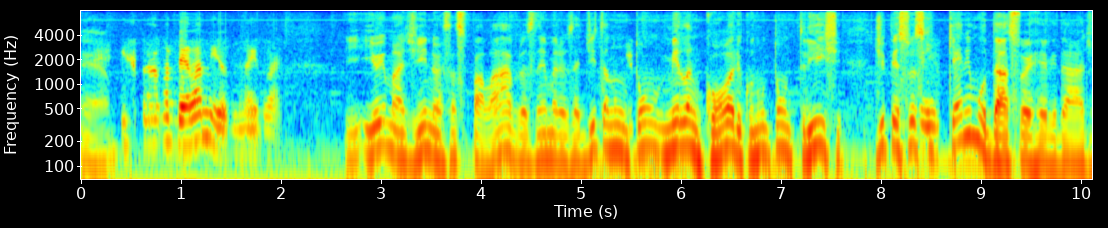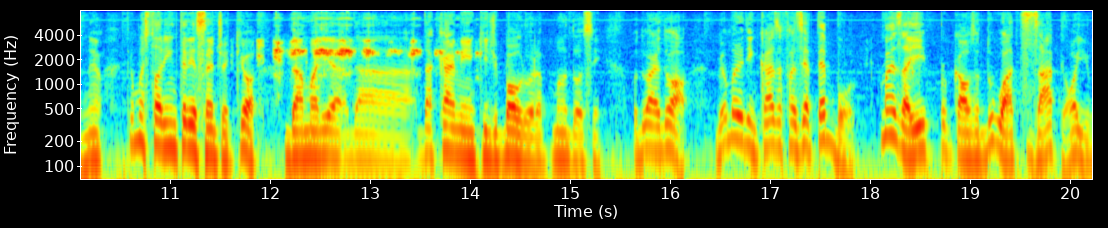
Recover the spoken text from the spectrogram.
É. Escrava dela mesma, né, Eduardo? E, e, eu imagino essas palavras, né, Maria José, dita num tom melancólico, num tom triste, de pessoas Sim. que querem mudar a sua realidade, né? Tem uma história interessante aqui, ó, da Maria, da, da Carmen aqui de Bauru, ela mandou assim, Eduardo, ó, meu marido em casa fazia até bolo, mas aí, por causa do WhatsApp, olha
